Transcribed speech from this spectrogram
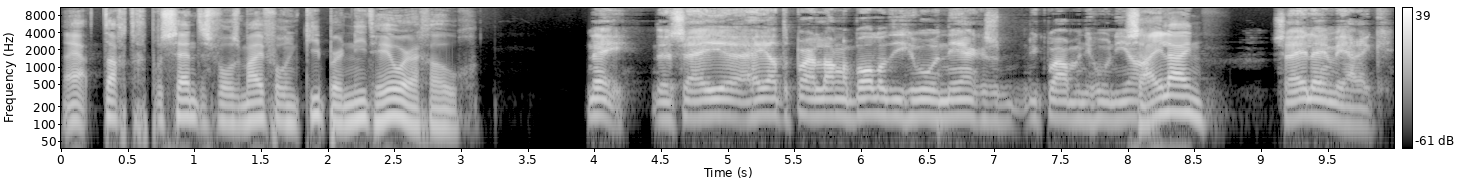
Nou ja, 80% is volgens mij voor een keeper niet heel erg hoog. Nee, dus hij, eh, hij had een paar lange ballen die gewoon nergens, die kwamen die gewoon niet aan. Zijlijn. Zijlijnwerk.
